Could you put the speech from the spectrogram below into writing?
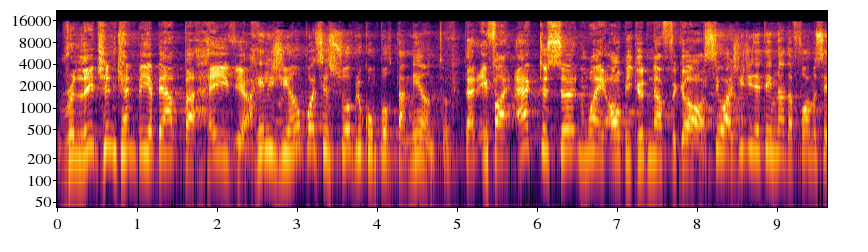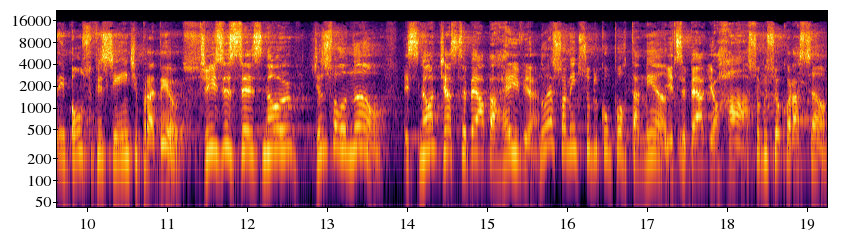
Religion can be about A behavior. religião pode ser sobre o comportamento. That if I act a certain way, I'll be good enough for God. Se eu agir de determinada forma, eu serei bom o suficiente para Deus. Jesus says, no, Jesus falou: não, it's not just about behavior, não é somente sobre o comportamento, it's about your é heart. sobre o seu coração.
